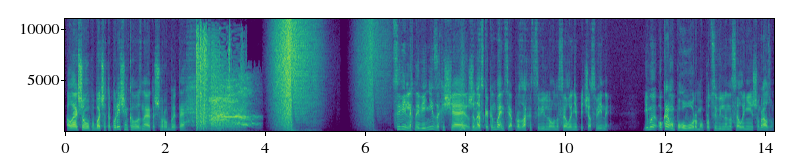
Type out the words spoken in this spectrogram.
Але якщо ви побачите Поріченка, ви знаєте, що робити. Цивільних на війні захищає Женевська конвенція про захист цивільного населення під час війни. І ми окремо поговоримо про цивільне населення іншим разом.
